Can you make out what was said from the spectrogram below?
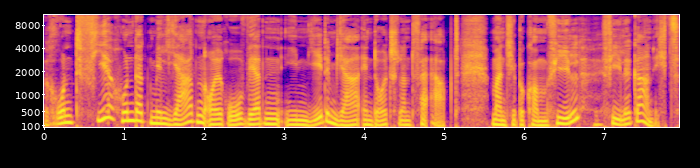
Rund 400 Milliarden Euro werden in jedem Jahr in Deutschland vererbt. Manche bekommen viel, viele gar nichts.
